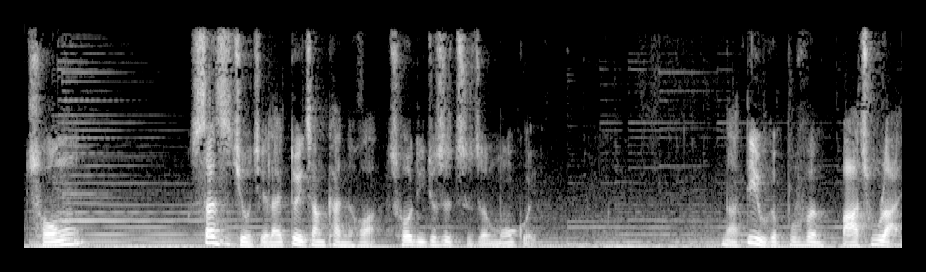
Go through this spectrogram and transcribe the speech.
从三十九节来对仗看的话，仇敌就是指着魔鬼。那第五个部分拔出来，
